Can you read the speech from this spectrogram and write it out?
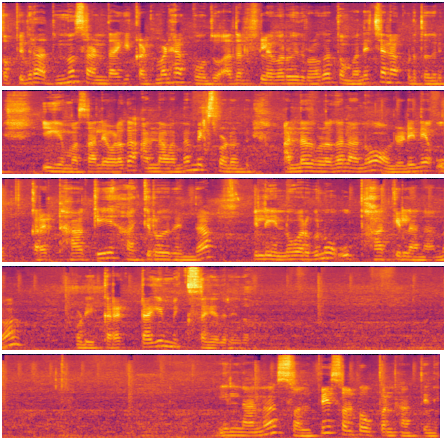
ಸೊಪ್ಪಿದ್ರೆ ಅದನ್ನು ಸಣ್ಣದಾಗಿ ಕಟ್ ಮಾಡಿ ಹಾಕ್ಬೋದು. ಅದರ ಫ್ಲೇವರು ಇದ್ರೊಳಗೆ ತುಂಬಾ ಚೆನ್ನಾಗಿ ಕೊಡ್ತದೆ ರೀ ಈಗ ಮಸಾಲೆ ಒಳಗೆ ಅನ್ನವನ್ನು ಮಿಕ್ಸ್ ಮಾಡೋಣ ರೀ ಅನ್ನದ ನಾನು ಆಲ್ರೆಡಿನೇ ಉಪ್ಪು ಕರೆಕ್ಟ್ ಹಾಕಿ ಹಾಕಿರೋದ್ರಿಂದ ಇಲ್ಲಿ ಇನ್ನೂವರೆಗೂ ಉಪ್ಪು ಹಾಕಿಲ್ಲ ನಾನು. ನೋಡಿ ಕರೆಕ್ಟಾಗಿ ಮಿಕ್ಸ್ ಆಗಿದ್ರಿ ಇದು. ಇಲ್ಲಿ ನಾನು ಸ್ವಲ್ಪ ಸ್ವಲ್ಪ ಉಪ್ಪನ್ನು ಹಾಕ್ತೀನಿ.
